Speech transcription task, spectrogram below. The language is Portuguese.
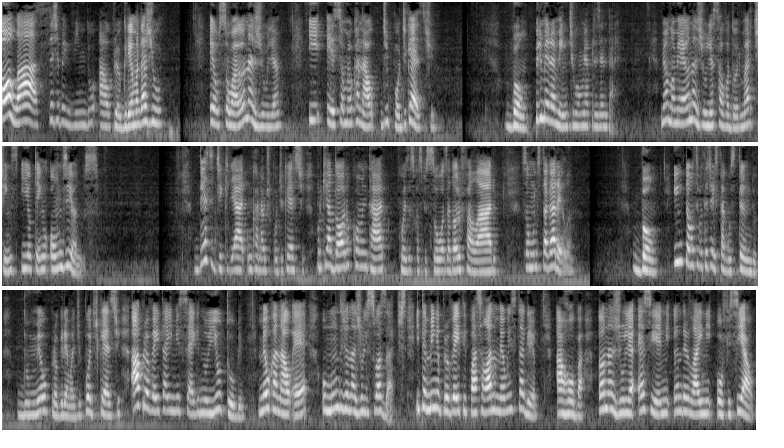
Olá, seja bem-vindo ao programa da Ju. Eu sou a Ana Júlia e esse é o meu canal de podcast. Bom, primeiramente vou me apresentar. Meu nome é Ana Júlia Salvador Martins e eu tenho 11 anos. Decidi criar um canal de podcast porque adoro comentar coisas com as pessoas, adoro falar, sou muito tagarela. Bom, então se você já está gostando do meu programa de podcast, aproveita e me segue no YouTube. Meu canal é O Mundo de Ana Júlia e Suas Artes. E também aproveita e passa lá no meu Instagram, arroba AnaJuliaSM oficial.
